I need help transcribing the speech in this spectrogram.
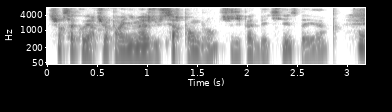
sur sa couverture par une image du serpent blanc, si je dis pas de bêtises d'ailleurs. Mmh.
